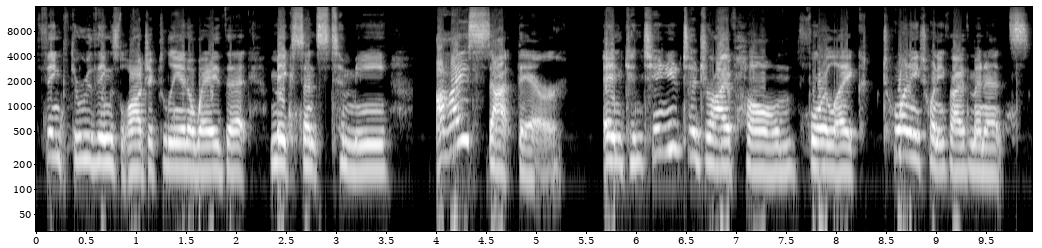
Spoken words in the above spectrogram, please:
think through things logically in a way that makes sense to me. I sat there and continued to drive home for like 20 25 minutes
